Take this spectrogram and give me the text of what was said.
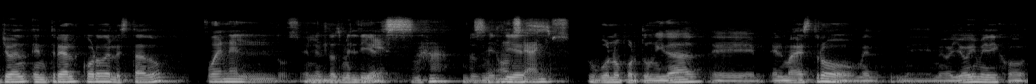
yo en- entré al coro del estado Fue en el, 2010. en el 2010. Ajá. En hace 2010 11 años. hubo una oportunidad. eh, el maestro me, me- me oyó y me dijo,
